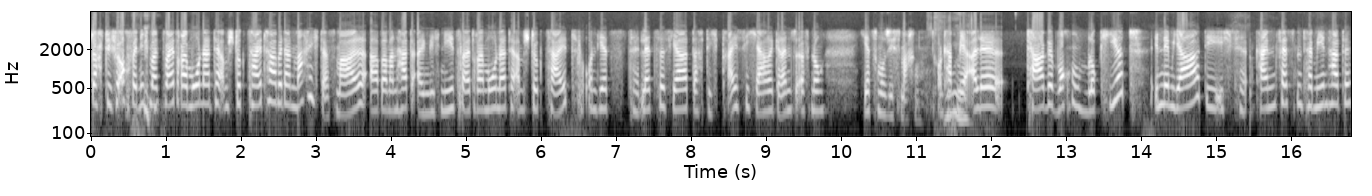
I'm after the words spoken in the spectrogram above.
Dachte ich auch, wenn ich mal zwei, drei Monate am Stück Zeit habe, dann mache ich das mal, aber man hat eigentlich nie zwei, drei Monate am Stück Zeit. Und jetzt letztes Jahr dachte ich, 30 Jahre Grenzöffnung, jetzt muss ich es machen. Und cool. habe mir alle Tage, Wochen blockiert in dem Jahr, die ich keinen festen Termin hatte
